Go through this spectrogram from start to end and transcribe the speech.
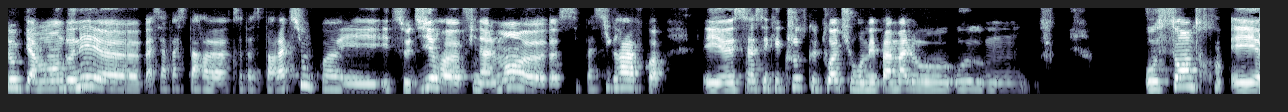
Donc à un moment donné, euh, bah, ça passe par, euh, par l'action, quoi, et, de se dire euh, finalement, c'est pas si grave, quoi. Et ça, c'est quelque chose que toi, tu remets pas mal au, au, centre et,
